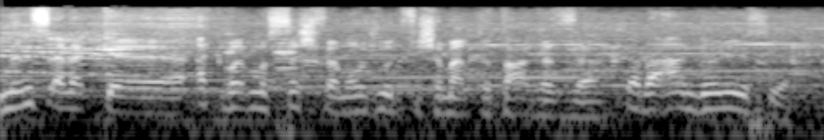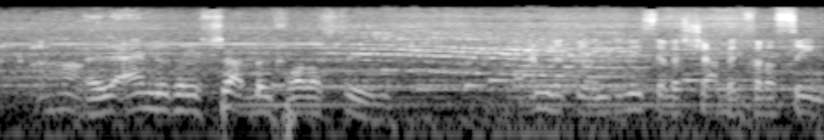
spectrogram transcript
بدنا نسألك آه، أكبر مستشفى موجود في شمال قطاع غزة. تبع أندونيسيا. أها اللي عملت للشعب الفلسطيني. عملت إندونيسيا للشعب الفلسطيني.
